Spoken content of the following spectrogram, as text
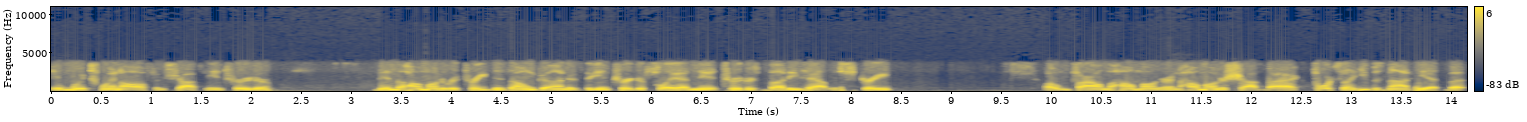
which went off and shot the intruder. Then the homeowner retrieved his own gun as the intruder fled, and the intruder's buddies out in the street opened fire on the homeowner, and the homeowner shot back. Fortunately, he was not hit, but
